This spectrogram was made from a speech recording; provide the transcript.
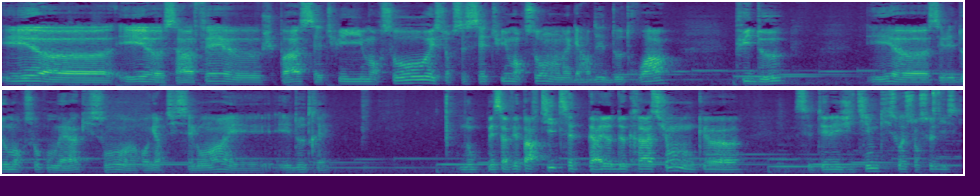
Et, euh, euh, ça a fait, euh, je sais pas, 7-8 morceaux. Et sur ces 7-8 morceaux, on en a gardé 2-3, puis 2. Et euh, c'est les deux morceaux qu'on met là qui sont euh, Regarde si c'est loin et, et deux traits. Donc, mais ça fait partie de cette période de création, donc c'était légitime qu'il soit sur ce disque.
